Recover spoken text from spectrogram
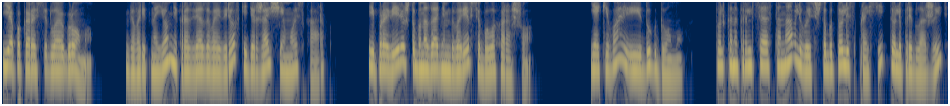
Я пока расседлаю Грома», — говорит наемник, развязывая веревки, держащие мой скарб. «И проверю, чтобы на заднем дворе все было хорошо. Я киваю и иду к дому. Только на крыльце останавливаюсь, чтобы то ли спросить, то ли предложить.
